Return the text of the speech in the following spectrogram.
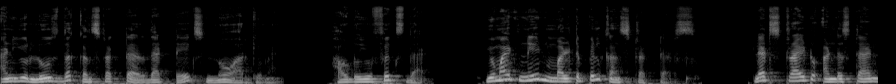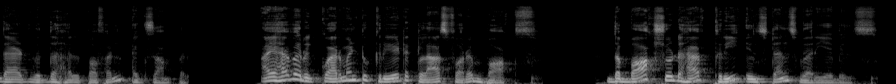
and you lose the constructor that takes no argument. How do you fix that? You might need multiple constructors. Let's try to understand that with the help of an example. I have a requirement to create a class for a box. The box should have three instance variables,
